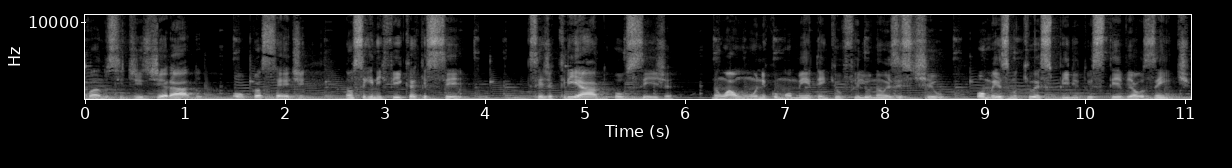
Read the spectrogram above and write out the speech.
quando se diz gerado ou procede, não significa que, se, seja criado, ou seja, não há um único momento em que o Filho não existiu ou mesmo que o Espírito esteve ausente.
